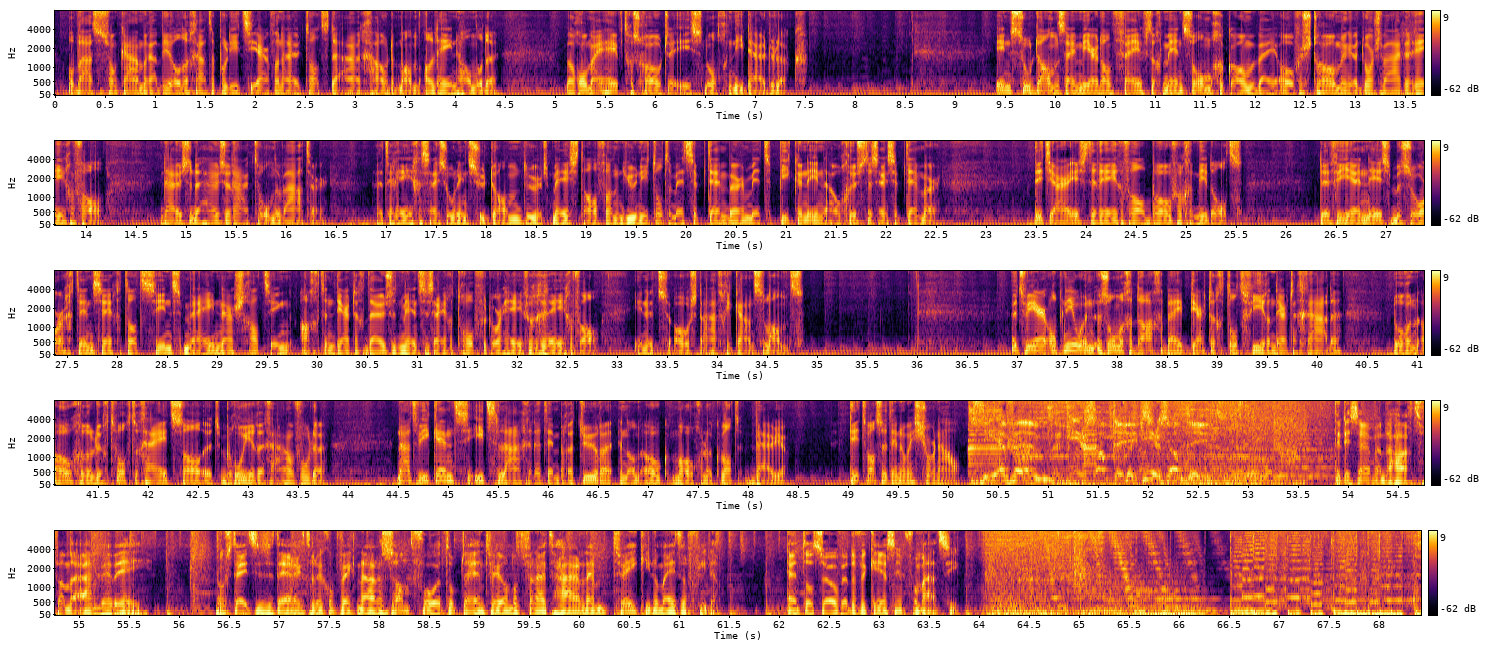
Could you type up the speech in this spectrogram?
Op basis van camerabeelden gaat de politie ervan uit... dat de aangehouden man alleen handelde. Waarom hij heeft geschoten is nog niet duidelijk. In Sudan zijn meer dan 50 mensen omgekomen bij overstromingen door zware regenval. Duizenden huizen raakten onder water. Het regenseizoen in Sudan duurt meestal van juni tot en met september... met pieken in augustus en september. Dit jaar is de regenval boven gemiddeld. De VN is bezorgd en zegt dat sinds mei naar schatting 38.000 mensen zijn getroffen door hevige regenval in het Oost-Afrikaanse land. Het weer opnieuw een zonnige dag bij 30 tot 34 graden. Door een hogere luchtvochtigheid zal het broeierig aanvoelen. Na het weekend iets lagere temperaturen en dan ook mogelijk wat buien. Dit was het NOS Journaal. ZFM, verkeersupdate. verkeersupdate. Dit is even de hart van de ANWB. Nog steeds is het erg druk op weg naar Zandvoort op de N200 vanuit Haarlem 2 kilometer file. En tot zover de verkeersinformatie.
